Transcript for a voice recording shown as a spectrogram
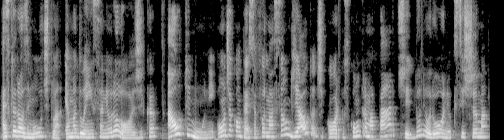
A esclerose múltipla é uma doença neurológica autoimune, onde acontece a formação de autoanticorpos contra uma parte do neurônio que se chama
